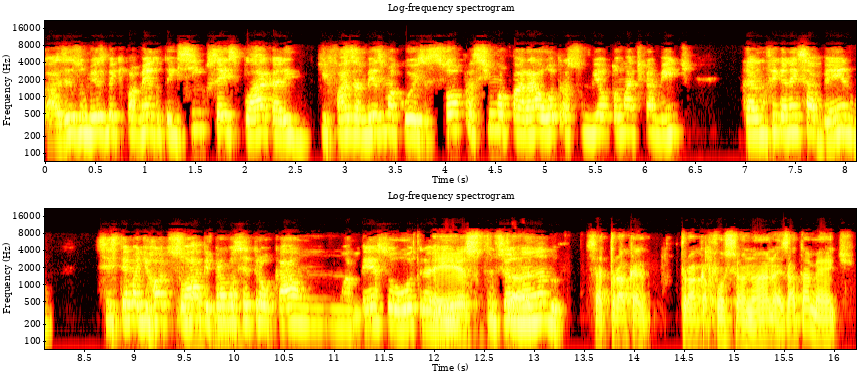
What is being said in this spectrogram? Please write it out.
às vezes o mesmo equipamento, tem cinco, seis placas ali que faz a mesma coisa, só para se uma parar, a outra assumir automaticamente. O cara não fica nem sabendo. Sistema de hot swap para você trocar uma peça ou outra ali Isso, tá. funcionando. Essa troca, troca funcionando, exatamente.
